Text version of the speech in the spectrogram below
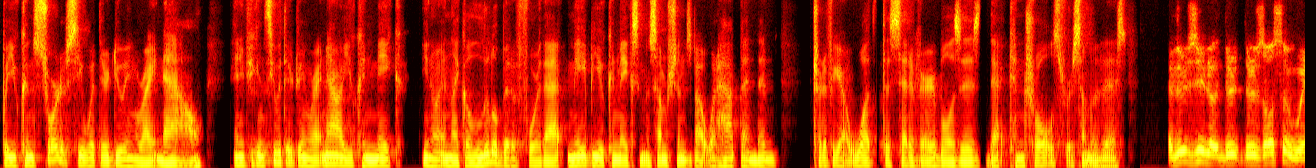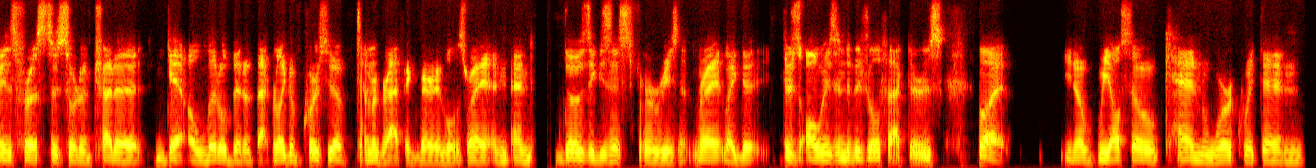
but you can sort of see what they're doing right now. And if you can see what they're doing right now, you can make, you know, and like a little bit of for that, maybe you can make some assumptions about what happened and try to figure out what the set of variables is that controls for some of this. And there's, you know, there, there's also ways for us to sort of try to get a little bit of that. Like, of course, you have demographic variables, right? And and those exist for a reason, right? Like, the, there's always individual factors, but you know, we also can work within,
